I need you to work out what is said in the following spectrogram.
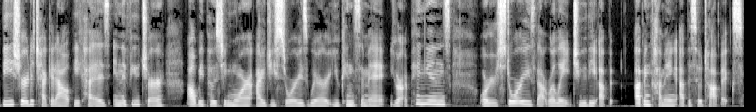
be sure to check it out because in the future, I'll be posting more IG stories where you can submit your opinions or your stories that relate to the up, up and coming episode topics.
